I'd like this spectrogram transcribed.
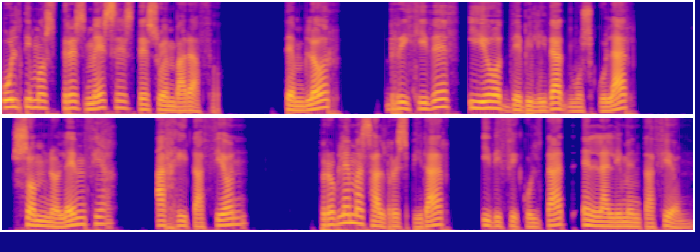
Últimos tres meses de su embarazo. Temblor, rigidez y o debilidad muscular, somnolencia, agitación, problemas al respirar y dificultad en la alimentación.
